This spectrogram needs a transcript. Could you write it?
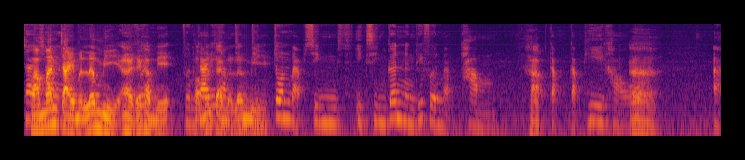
ช่ความมั่นใจช่มันเริ่มมีเออใช้เฟิร์นคำนี้ เฟิร์นความกล้มั่นใจที่มันเริ่มทำมีจงๆจนแบบซิงอีกซิงเกิลหนึ่งที่เฟิร์นแบบทำ ครับกับกับพี่เขาอ่าอ่า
